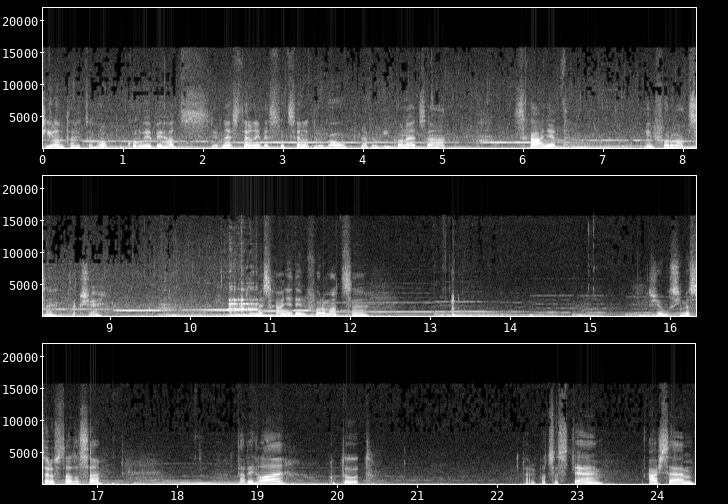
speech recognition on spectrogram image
Cílem tady toho úkolu je běhat z jedné strany vesnice na druhou, na druhý konec a schánět informace. Takže jdeme schánět informace. Takže musíme se dostat zase tadyhle, odtud, tady po cestě, až sem.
